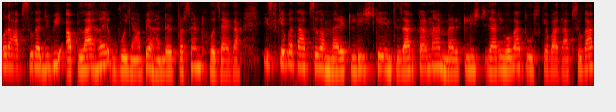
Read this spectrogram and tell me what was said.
और आप सबका जो भी अप्लाई है वो यहाँ पे हंड्रेड हो जाएगा इसके बाद आप सबका मेरिट लिस्ट के इंतज़ार करना है मेरिट लिस्ट जारी होगा तो उसके बाद आप सबका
